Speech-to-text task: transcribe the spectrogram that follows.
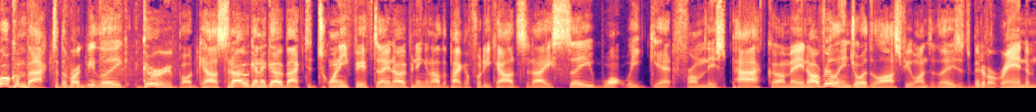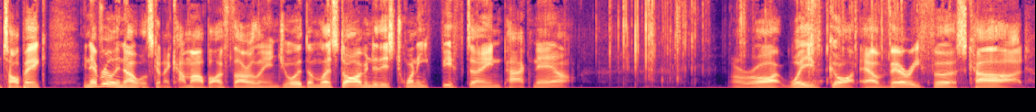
Welcome back to the Rugby League Guru podcast. Today we're going to go back to 2015, opening another pack of footy cards today, see what we get from this pack. I mean, I've really enjoyed the last few ones of these. It's a bit of a random topic. You never really know what's going to come up. I've thoroughly enjoyed them. Let's dive into this 2015 pack now. All right, we've got our very first card.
